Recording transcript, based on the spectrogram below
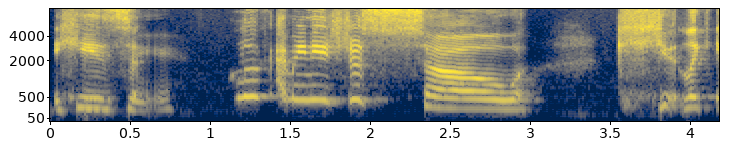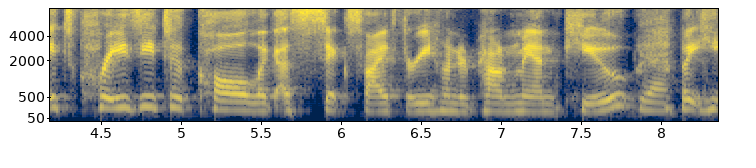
He's Beefy. look, I mean, he's just so cute. Like it's crazy to call like a six five, 300 pound man cute, Yeah. but he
